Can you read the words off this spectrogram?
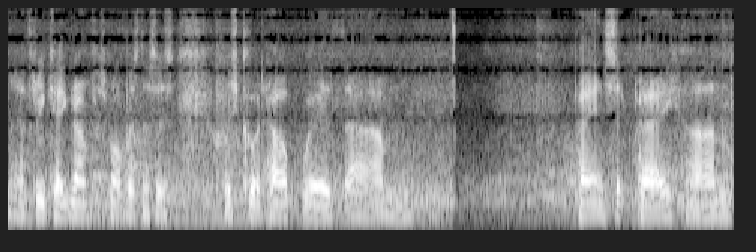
uh, 3k grant for small businesses, which could help with um, paying sick pay and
